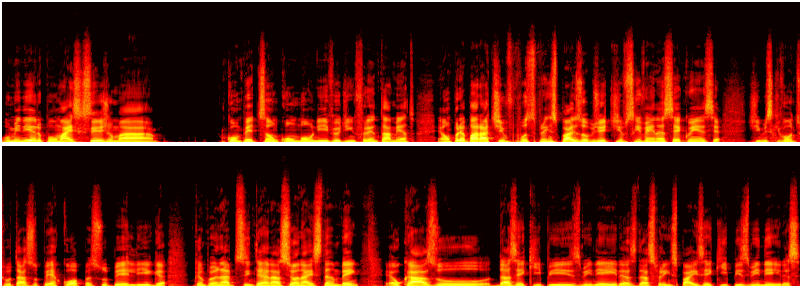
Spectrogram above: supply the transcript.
O Mineiro, por mais que seja uma competição com um bom nível de enfrentamento, é um preparativo para os principais objetivos que vem na sequência. Times que vão disputar Supercopa, Superliga, campeonatos internacionais também. É o caso das equipes mineiras, das principais equipes mineiras.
